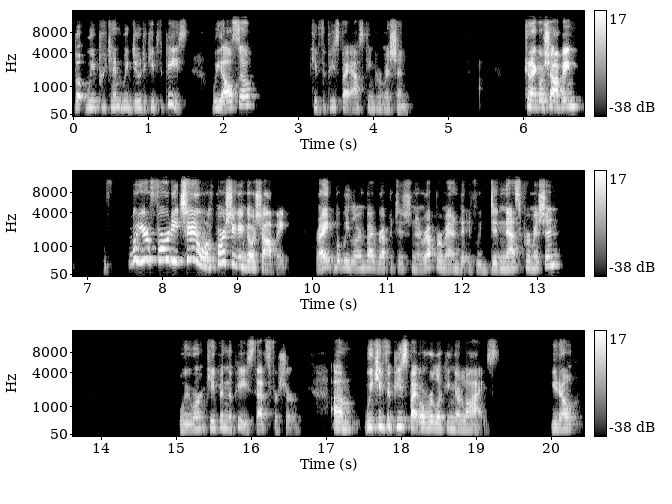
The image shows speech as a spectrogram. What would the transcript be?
but we pretend we do to keep the peace. We also keep the peace by asking permission. Can I go shopping? Well, you're 42. Of course you can go shopping, right? But we learned by repetition and reprimand that if we didn't ask permission, we weren't keeping the peace, that's for sure. Um, we keep the peace by overlooking their lies. You know,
